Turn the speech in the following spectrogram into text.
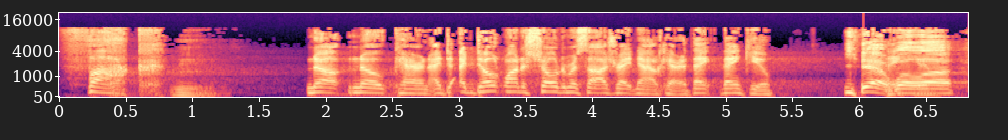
Fuck. Hmm. No, no, Karen. I, I don't want a shoulder massage right now, Karen. Thank, thank you. Yeah, Thank well, you. uh,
